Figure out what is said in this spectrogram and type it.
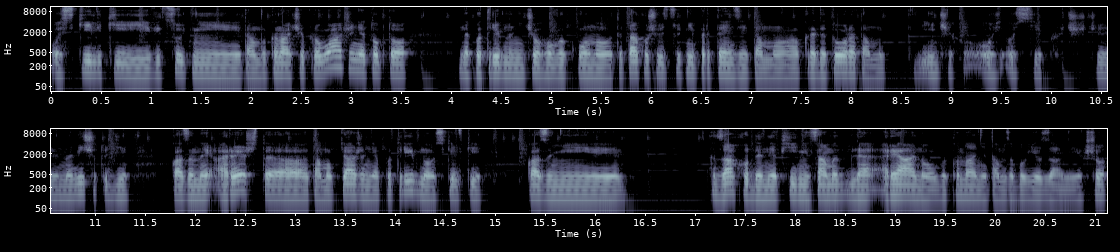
оскільки відсутні там виконавчі провадження, тобто не потрібно нічого виконувати. Також відсутні претензії там кредитора, там інших осіб. Чи- навіщо тоді вказаний арешт, там обтяження потрібно, оскільки вказані заходи необхідні саме для реального виконання там зобов'язання. Якщо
